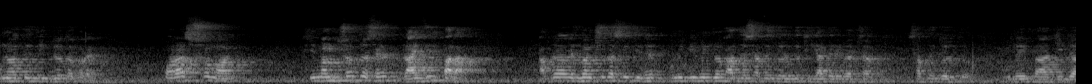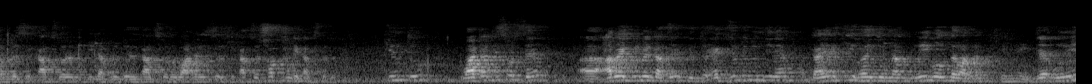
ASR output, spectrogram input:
উনাকে নিগৃহীত করেন। করার সময় হিমাংশু দাসের রাইজিং পাড়া, আপনারা হিমাংশু দাসকে চিনেন, উনি বিভিন্ন কাজের সাথে জড়িত, ঠিকাদারি ব্যবসার সাথে জড়িত। উনি ডিডাব্লিউএস কাজ করেন পিডাব্লিউডি কাজ করেন ওয়াটার রিসোর্সে কাজ করেন, সবখানে কাজ করেন। কিন্তু ওয়াটার রিসোর্সে আরও এগ্রিমেন্ট আছে কিন্তু এক্সিকিউটিভ ইঞ্জিনিয়ার জানি না কি হয়েছে ওনার উনি বলতে পারবেন যে উনি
